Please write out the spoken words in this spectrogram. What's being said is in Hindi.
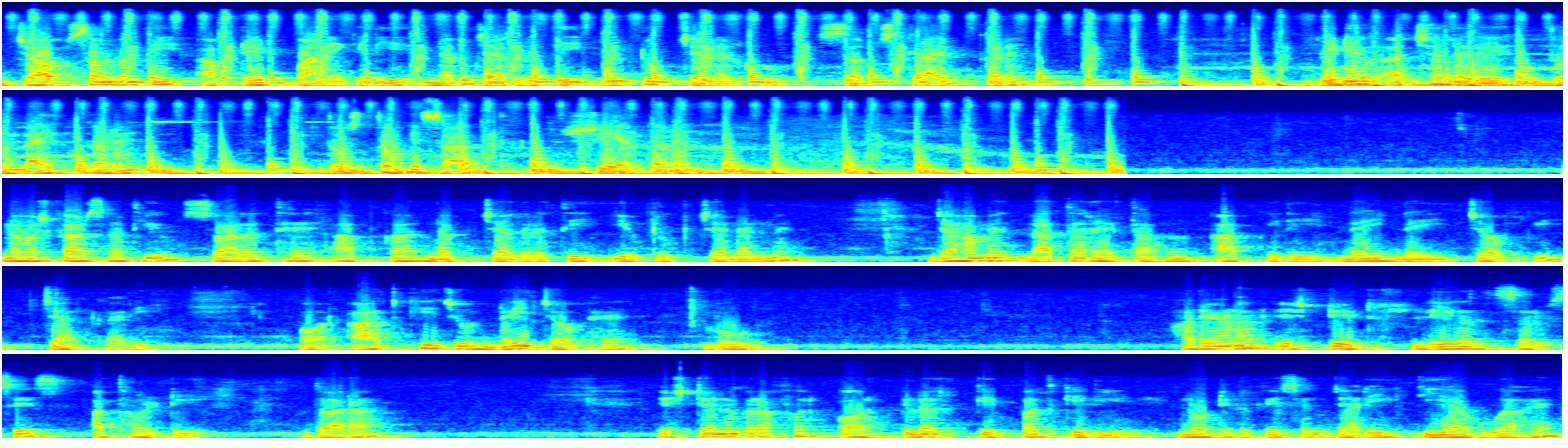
जॉब संबंधी अपडेट पाने के लिए नवजागृति यूट्यूब चैनल को सब्सक्राइब करें। वीडियो अच्छा लगे तो लाइक करें, दोस्तों के साथ शेयर करें। नमस्कार साथियों, स्वागत है आपका नव जागृति यूट्यूब चैनल में, जहाँ मैं लाता रहता हूँ आपके लिए नई नई जॉब की जानकारी। और आज की जो नई जॉब है, वो Haryana state legal services authority द्वारा स्टेनोग्राफर और क्लर्क के पद के लिए नोटिफिकेशन जारी किया हुआ है।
